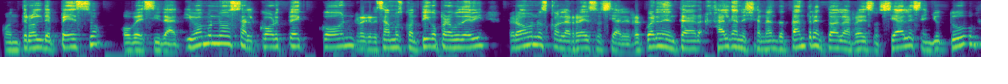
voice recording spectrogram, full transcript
control de peso, obesidad. Y vámonos al corte con, regresamos contigo, Prabhu Devi, pero vámonos con las redes sociales. Recuerden entrar Halgan Shananda Tantra en todas las redes sociales, en YouTube,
